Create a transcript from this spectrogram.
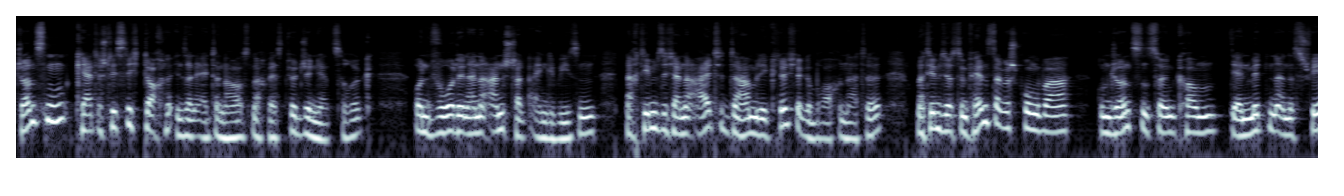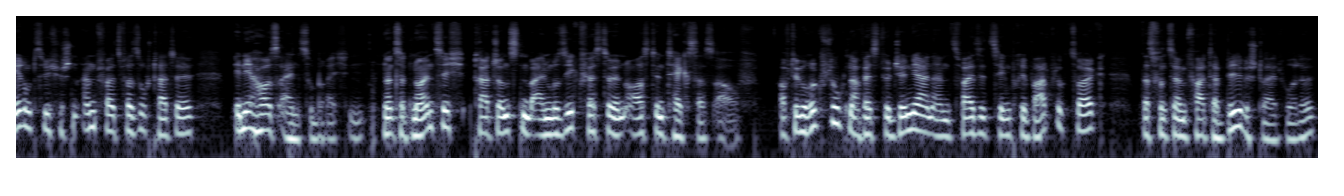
Johnson kehrte schließlich doch in sein Elternhaus nach West Virginia zurück und wurde in eine Anstalt eingewiesen, nachdem sich eine alte Dame die Knöchel gebrochen hatte, nachdem sie aus dem Fenster gesprungen war, um Johnson zu entkommen, der inmitten eines schweren psychischen Anfalls versucht hatte, in ihr Haus einzubrechen. 1990 trat Johnson bei einem Musikfestival in Austin, Texas auf. Auf dem Rückflug nach West Virginia in einem zweisitzigen Privatflugzeug, das von seinem Vater Bill gesteuert wurde,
